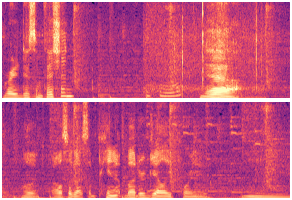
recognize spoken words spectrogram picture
Ready to do some fishing? Mm-hmm. Yeah. Look, I also got some peanut butter jelly for you. Mmm.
